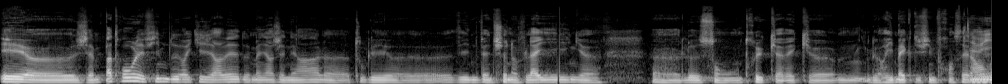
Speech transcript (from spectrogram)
Et euh, j'aime pas trop les films de Ricky Gervais de manière générale, euh, tous les euh, The Invention of Lying. euh, euh, le son truc avec euh, le remake du film français là, Oui,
